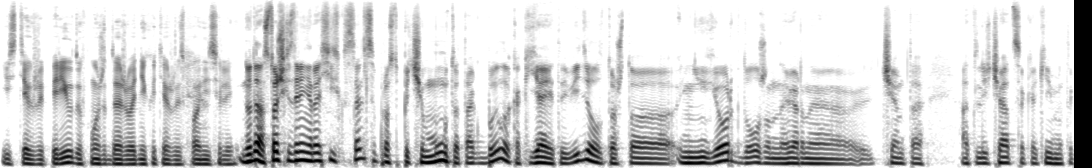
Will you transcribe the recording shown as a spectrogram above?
из тех же периодов, может, даже у одних и тех же исполнителей. Ну да, с точки зрения российской сальсы просто почему-то так было, как я это видел, то, что Нью-Йорк должен, наверное, чем-то отличаться какими-то,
